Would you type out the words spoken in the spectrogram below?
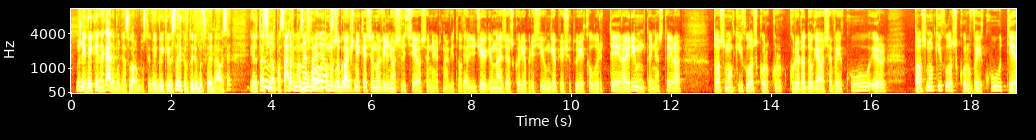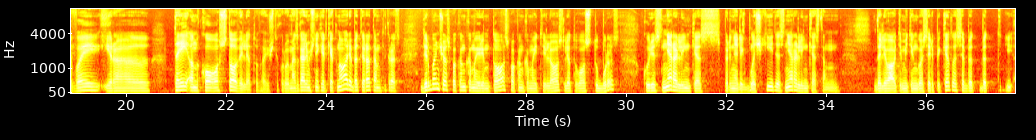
Nu, žinai, vaikai negali būti nesvarbus, tai vaikai visą laiką turi būti svarbiausia. Ir tas tu, jo pasakymas mes buvo... Mes mūsų labai... pašnekėsi nuo Vilniaus licėjaus, ne, ir nuo Vytauto didžiojo gimnazijos, kurie prisijungia prie šitų reikalų. Ir tai yra rimta, nes tai yra tos mokyklos, kur, kur, kur yra daugiausia vaikų ir tos mokyklos, kur vaikų tėvai yra tai, ant ko stovi Lietuva iš tikrųjų. Mes galim šnekėti kiek nori, bet yra tam tikras dirbančios, pakankamai rimtos, pakankamai tylios Lietuvos stuburas, kuris nėra linkęs pernelik blaškytis, nėra linkęs ten dalyvauti mitinguose ir piketuose, bet, bet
